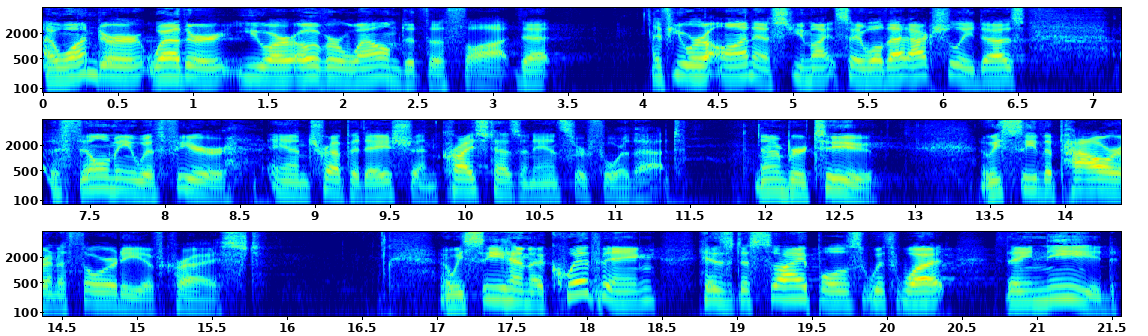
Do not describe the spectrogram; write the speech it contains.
I wonder whether you are overwhelmed at the thought that if you were honest, you might say, well, that actually does fill me with fear and trepidation. Christ has an answer for that. Number two, we see the power and authority of Christ. And we see him equipping his disciples with what they need.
